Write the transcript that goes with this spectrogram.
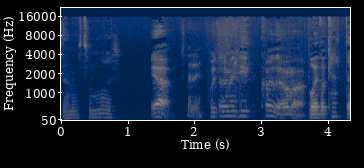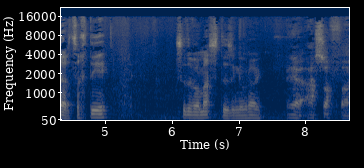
dyna'n Tom Morris. Ia. Sorry. Pwy dyna'n mynd i coelio yma? Boi efo cadar, ta chdi? Sydd efo masters yn Gymraeg. Ie, yeah, a soffa.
